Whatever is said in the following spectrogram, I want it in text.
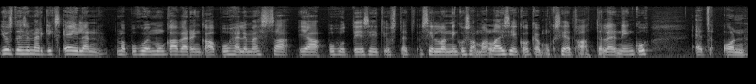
just esimerkiksi eilen mä puhuin mun kaverin kanssa puhelimessa ja puhuttiin siitä just, että silloin niinku samanlaisia kokemuksia, että ajattelee niinku, että on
